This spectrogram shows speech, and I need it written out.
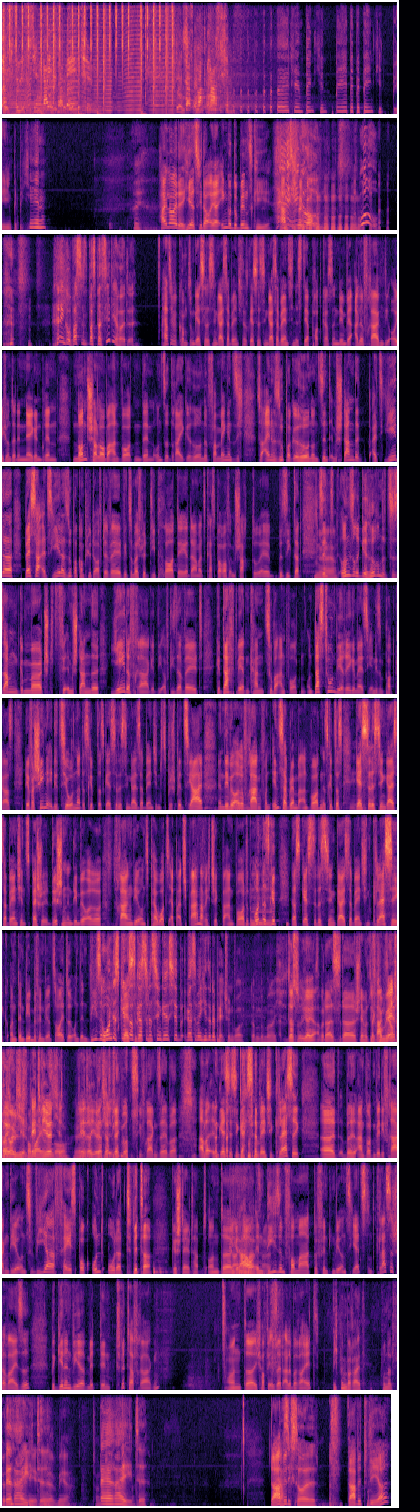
Gästelistchen Geisterbällchen. Das Podcastchen. Bähnchen, Bähnchen, Bähnchen, Bähnchen. Hi Leute, hier ist wieder euer Ingo Dubinski. Herzlich Ingo. willkommen. Ingo, was, was passiert hier heute? Herzlich willkommen zum Gästelisten Geisterbändchen. Das Gästelisten Geisterbändchen ist der Podcast, in dem wir alle Fragen, die euch unter den Nägeln brennen, nonchalant beantworten, denn unsere drei Gehirne vermengen sich zu einem Supergehirn und sind imstande, als jeder, besser als jeder Supercomputer auf der Welt, wie zum Beispiel Deep Thought, der ja damals Kasparov im Schachduell besiegt hat, sind unsere Gehirne zusammengemerged imstande, jede Frage, die auf dieser Welt gedacht werden kann, zu beantworten. Und das tun wir regelmäßig in diesem Podcast, der verschiedene Editionen hat. Es gibt das Gästelisting Geisterbändchen Spezial, in dem wir eure Fragen von Instagram beantworten. Es gibt das Gästelisting Geisterbändchen Special Edition, in dem wir eure Fragen, die ihr uns per WhatsApp als Sprachnachricht schickt, beantwortet. Und es gibt das Gästelisting Geisterbändchen Classic und in dem befinden wir uns heute. Und in diesem Und es gibt das Gästelistchen- Gästelistchen Geisterbällchen hinter der Patreon-Wall. Das, ja, ja, aber da, ist, da stellen wir uns die Da Fragen selber. und Patreonchen. so. Ja. Da, da, Patreonchen. stellen wir uns die Fragen selber. Aber im Gästelisten Geisterbändchen Classic äh, beantworten wir die Fragen, die ihr uns via Facebook und oder Twitter gestellt habt. Und äh, genau in halt. diesem Format befinden wir uns jetzt. Und klassischerweise beginnen wir mit den Twitter-Fragen. Und äh, ich hoffe, ihr seid alle bereit. Ich bin bereit. 140 Bereit. Nee, mehr. Bereite. David, Dass ich soll. David Wehr,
